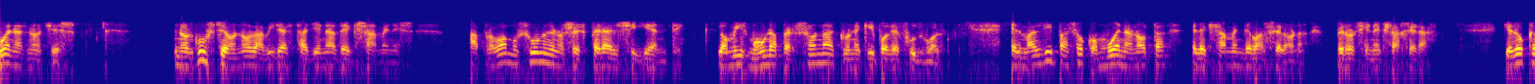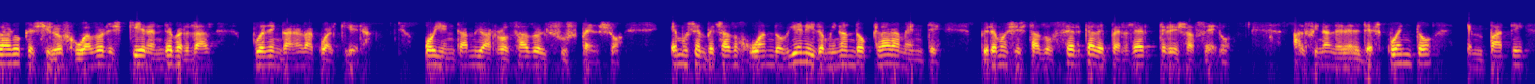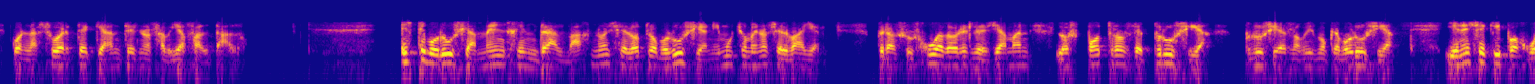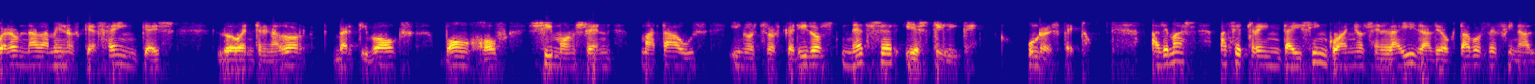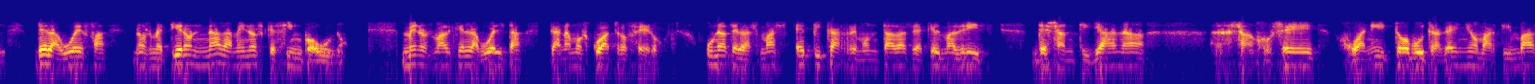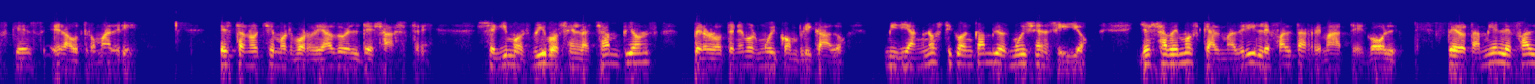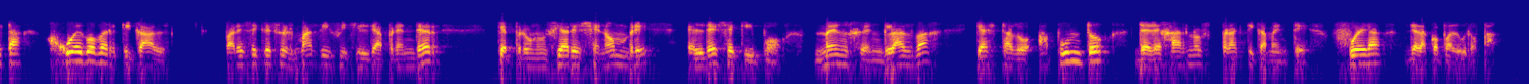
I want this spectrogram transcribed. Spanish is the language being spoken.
Buenas noches. Nos guste o no, la vida está llena de exámenes. Aprobamos uno y nos espera el siguiente. Lo mismo una persona que un equipo de fútbol. El Madrid pasó con buena nota el examen de Barcelona, pero sin exagerar. Quedó claro que si los jugadores quieren de verdad, pueden ganar a cualquiera. Hoy, en cambio, ha rozado el suspenso. Hemos empezado jugando bien y dominando claramente, pero hemos estado cerca de perder 3 a 0. Al final, en el descuento, empate con la suerte que antes nos había faltado. Este Borussia Mönchengladbach no es el otro Borussia, ni mucho menos el Bayern, pero a sus jugadores les llaman los potros de Prusia. Prusia es lo mismo que Borussia. Y en ese equipo jugaron nada menos que Heinkes, luego entrenador, Bertie Box, Bonhoff, Simonsen, Mataus y nuestros queridos Netzer y Stilicke. Un respeto. Además, hace 35 años en la ida de octavos de final de la UEFA nos metieron nada menos que 5-1. Menos mal que en la vuelta ganamos 4-0, una de las más épicas remontadas de aquel Madrid, de Santillana, San José, Juanito, Butragueño, Martín Vázquez, era otro Madrid. Esta noche hemos bordeado el desastre. Seguimos vivos en la Champions, pero lo tenemos muy complicado. Mi diagnóstico, en cambio, es muy sencillo. Ya sabemos que al Madrid le falta remate, gol, pero también le falta juego vertical. Parece que eso es más difícil de aprender que pronunciar ese nombre, el de ese equipo, Mönchengladbach, que ha estado a punto de dejarnos prácticamente fuera de la Copa de Europa.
